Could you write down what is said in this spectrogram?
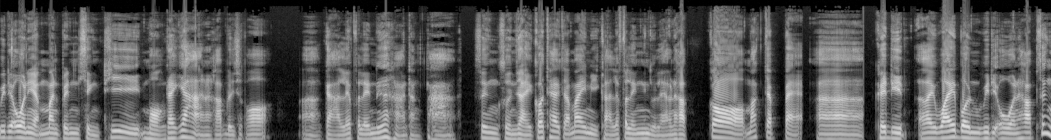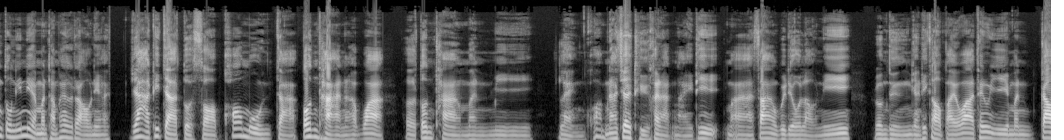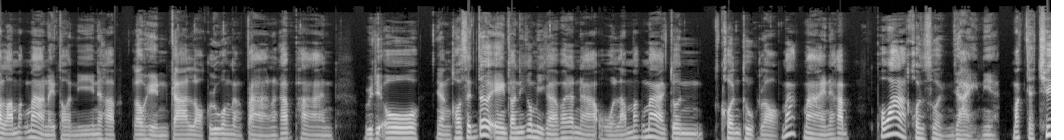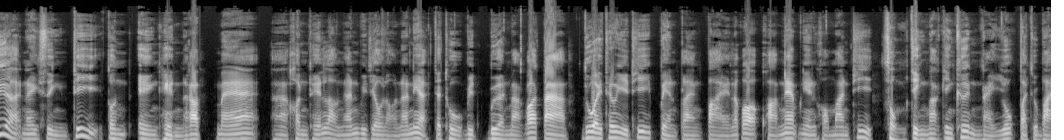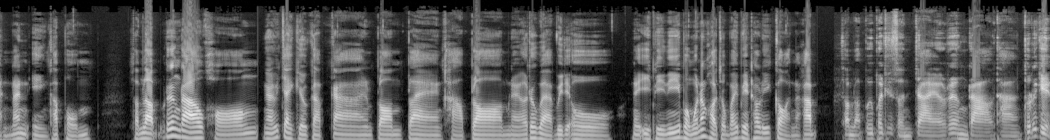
วิดีโอเนี่ยมันเป็นสิ่งที่มองได้ยากนะครับ โดยเฉพาะการ reference เนื้อหาต่างๆ ซึ่งส่วนใหญ่ก็แทบจะไม่มีการ reference กันอยู่แล้วนะครับก็มักจะแปะเครดิตอะไรไว้บนวิดีโอนะครับ ซึ่งตรงนี้เนี่ยมันทำให้เราเนี่ย ยากที่จะตรวจสอบข้อมูลจากต้นทางนะครับว่าเออต้นทางมันมีแหล่งความน่าเชื่อถือขนาดไหนที่มาสร้างวิดีโอเหล่านี้ รวมถึงอย่างที่กล่าวไปว่าเทคโนโลยีมันก้าวล้ำมาก ๆ ในตอนนี้นะครับ เราเห็นการหลอกลวงต่างๆนะครับ ผ่านวิดีโออย่าง call center เองตอนนี้ก็มีการพัฒนาโอ้ล้ำมาก ๆ จนคนถูกหลอกมากมายนะครับ เพราะว่าคนส่วนใหญ่เนี่ยมักจะเชื่อในสิ่งที่ตนเองเห็นนะครับ แม้คอนเทนต์เหล่านั้นวิดีโอเหล่านั้นเนี่ยจะถูกบิดเบือนมากก็ตาม ด้วยเทคโนโลยีที่เปลี่ยนแปลงไป แล้วก็ความแนบเนียนของมันที่สมจริงมากยิ่งขึ้นในยุคปัจจุบันนั่นเองครับผมสำหรับเรื่องราวของงานวิจัยเกี่ยวกับการปลอมแปลงข่าวปลอมในรูปแบบวิดีโอ ใน EP นี้ผมก็ต้องขอจบไว้เพียงเท่านี้ก่อนนะครับสำหรับเพื่อนๆที่สนใจเรื่องราวทางธุรกิจ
